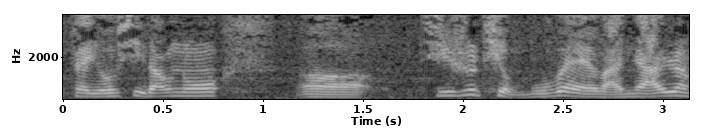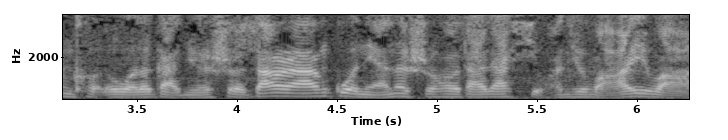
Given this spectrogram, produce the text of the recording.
在游戏当中，呃。其实挺不被玩家认可的，我的感觉是。当然，过年的时候大家喜欢去玩一玩，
